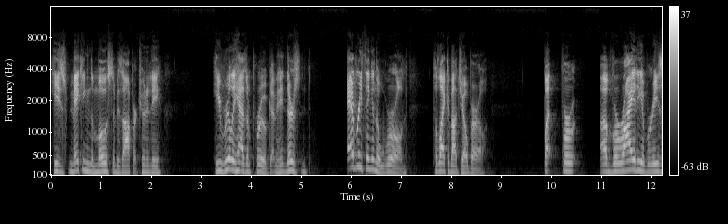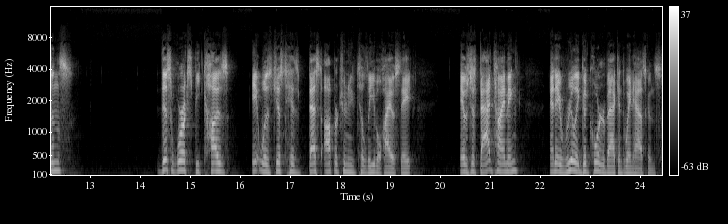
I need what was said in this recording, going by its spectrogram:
He's making the most of his opportunity. He really has improved. I mean, there's everything in the world to like about Joe Burrow. But for a variety of reasons, this works because it was just his best opportunity to leave Ohio State. It was just bad timing and a really good quarterback in Dwayne Haskins.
